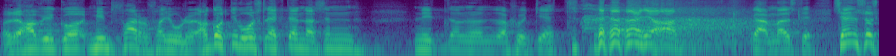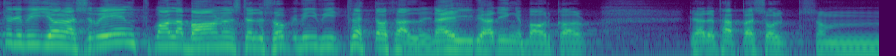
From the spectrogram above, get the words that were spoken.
Och det har vi gå, min farfar gjorde det. har gått i vår släkt ända sedan 1971. ja, gammal stil. Sen så skulle vi göras rent, alla barnen ställdes upp. Vi, vi tvättade oss aldrig. Nej, vi hade ingen badkar. Det hade pappa sålt som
